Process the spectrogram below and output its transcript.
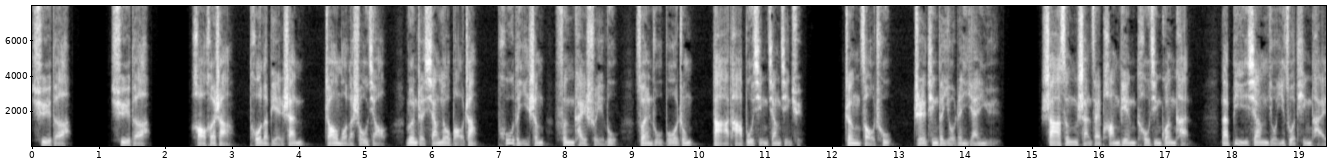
去得，去得。”好和尚脱了扁衫，着抹了手脚，抡着降妖宝杖，噗的一声分开水路，钻入钵中，大踏步行将进去。正走出，只听得有人言语。沙僧闪在旁边偷睛观看，那壁厢有一座亭台，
